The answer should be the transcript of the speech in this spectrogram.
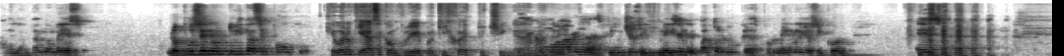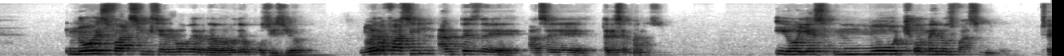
adelantándome es, lo puse en un tuit hace poco. Qué bueno que ya vas a concluir, porque hijo de tu chingada. ¿Cómo hablan las pinchos? Y me dicen el pato Lucas por negro y hocicón. Es, no es fácil ser gobernador de oposición. No era fácil antes de hace tres semanas. Y hoy es mucho menos fácil. Sí.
